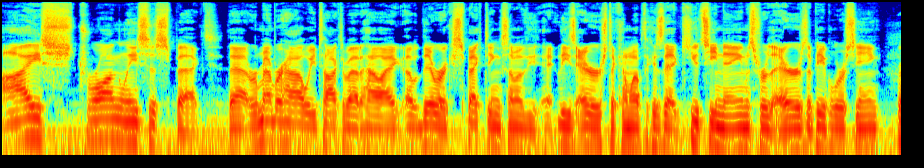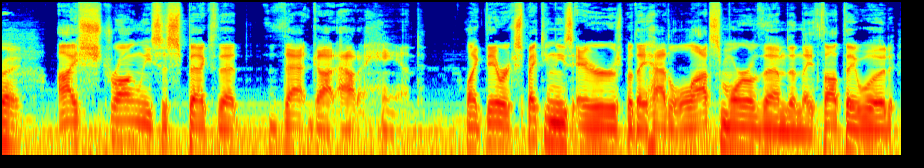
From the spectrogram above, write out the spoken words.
I strongly suspect that. Remember how we talked about how I uh, they were expecting some of the, these errors to come up because they had cutesy names for the errors that people were seeing. Right. I strongly suspect that that got out of hand. Like they were expecting these errors, but they had lots more of them than they thought they would.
